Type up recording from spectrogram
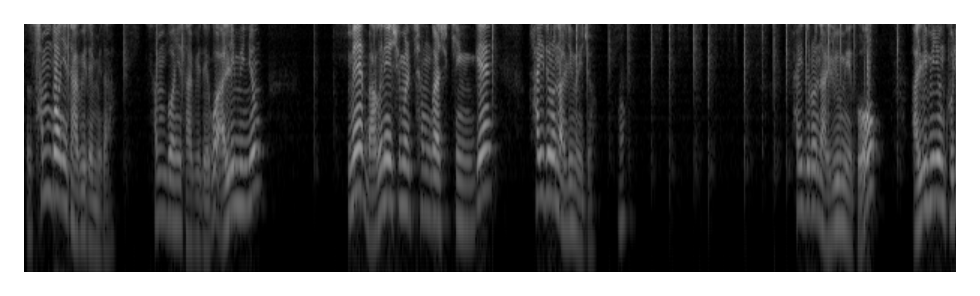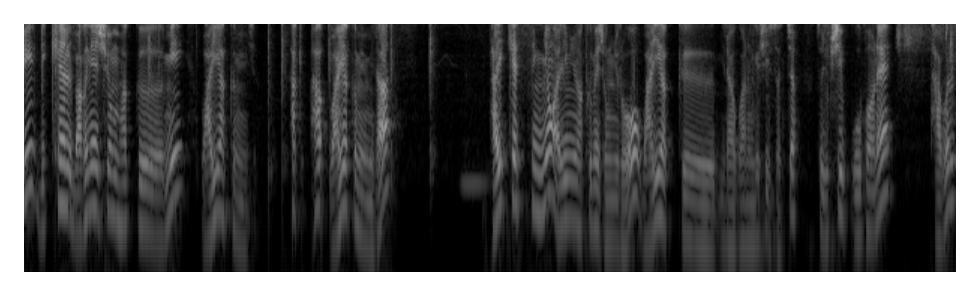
그래서 3번이 답이 됩니다. 3번이 답이 되고 알루미늄에 마그네슘을 첨가시킨 게 하이드로 날륨이죠. 어? 하이드로 날륨이고 알루미늄 구리 니켈 마그네슘 합금이 Y 합금이죠. 하, 하, Y 합금입니다. 다이캐스팅용 알루미늄 합금의 종류로 Y 합금이라고 하는 것이 있었죠. 그래서 65번의 답은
